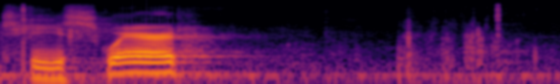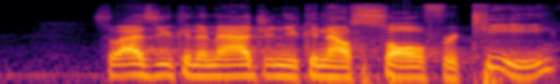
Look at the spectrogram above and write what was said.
t squared. So as you can imagine, you can now solve for t.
